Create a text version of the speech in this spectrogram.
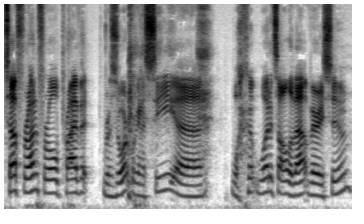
tough run for old Private Resort. We're gonna see uh, what, what it's all about very soon.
